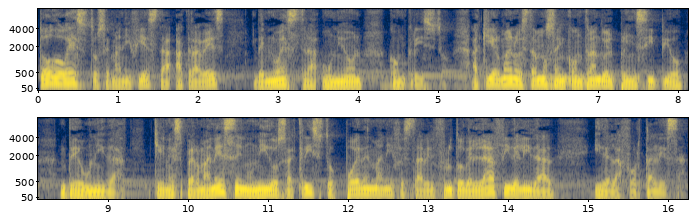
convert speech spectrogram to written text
Todo esto se manifiesta a través de nuestra unión con Cristo. Aquí, hermano, estamos encontrando el principio de unidad. Quienes permanecen unidos a Cristo pueden manifestar el fruto de la fidelidad y de la fortaleza.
